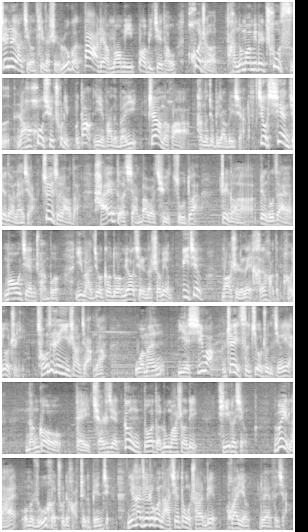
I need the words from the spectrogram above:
真正要警惕的是，如果大量猫咪暴毙街头，或者很多猫咪被处死，然后后续处理不当引发的瘟疫，这样的话可能就比较危险了。就现阶段来讲，最重要的还得想办法去阻断这个病毒在猫间传播，以挽救更多喵星人的生命。毕竟，猫是人类很好的朋友之一。从这个意义上讲呢，我们也希望这次救助的经验能够给全世界更多的撸猫圣地提一个醒。未来我们如何处理好这个边界？您还听说过哪些动物传染病？欢迎留言分享。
